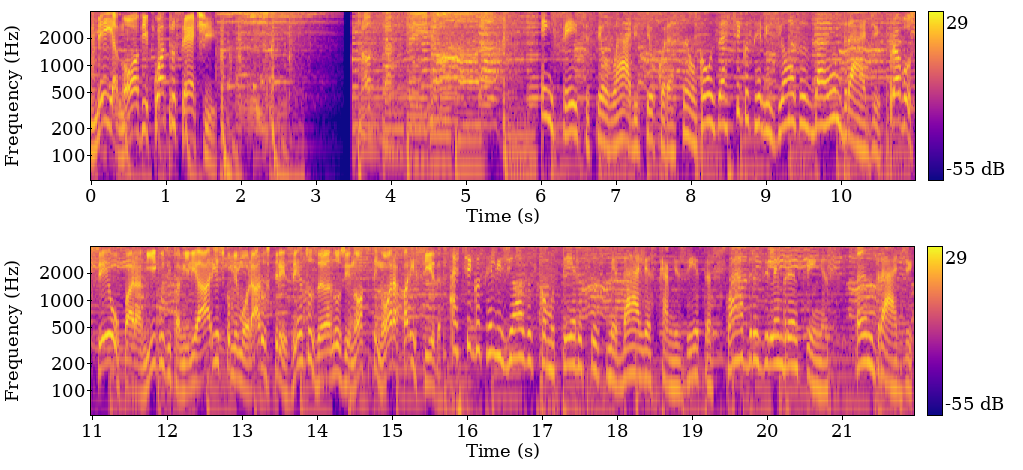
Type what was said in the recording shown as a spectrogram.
6947. Nossa. Enfeite seu lar e seu coração com os artigos religiosos da Andrade. Para você ou para amigos e familiares comemorar os 300 anos de Nossa Senhora Aparecida. Artigos religiosos como terços, medalhas, camisetas, quadros e lembrancinhas. Andrade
